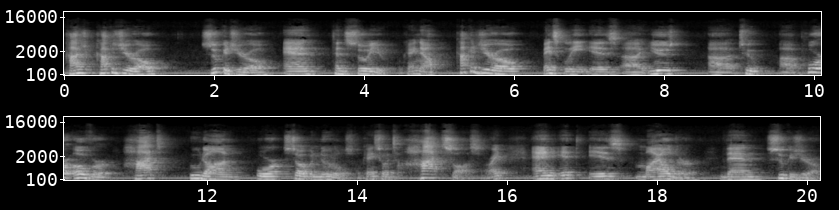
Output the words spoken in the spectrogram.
Kakejiro, Tsukijiro, and Tentsuyu. Okay, now Kakejiro basically is uh, used uh, to uh, pour over hot udon or soba noodles. Okay, so it's a hot sauce, all right? And it is milder than Tsukijiro.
